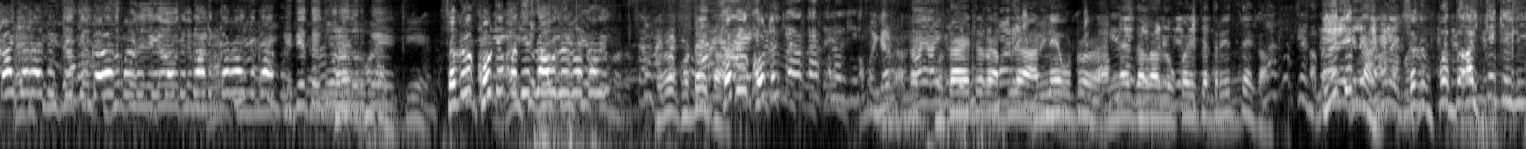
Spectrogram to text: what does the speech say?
काय करायचं? त्याची गरज पडली? तर त्याची दाढी करायचं काय? सगळं मध्ये लावलं लोकांनी सगळं खोटं आहे का? सगळं खोटं आता खोटं आहे तर आपलं अन्याय उठून अन्याय झाला लोक एकत्र येत नाही का? येते ना सगळं पद आष्टी केली.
